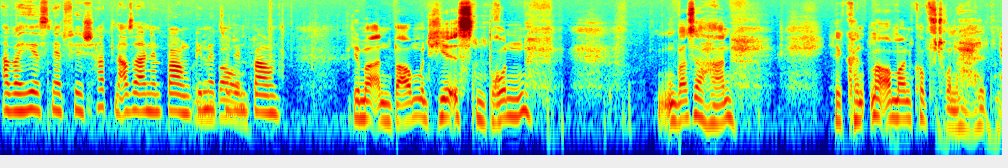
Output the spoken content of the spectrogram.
Aber hier ist nicht viel Schatten, außer an dem Baum. Geh dem zu dem Baum. Hier mal an den Baum und hier ist ein Brunnen, ein Wasserhahn. Hier könnte man auch mal einen Kopf drunter halten.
